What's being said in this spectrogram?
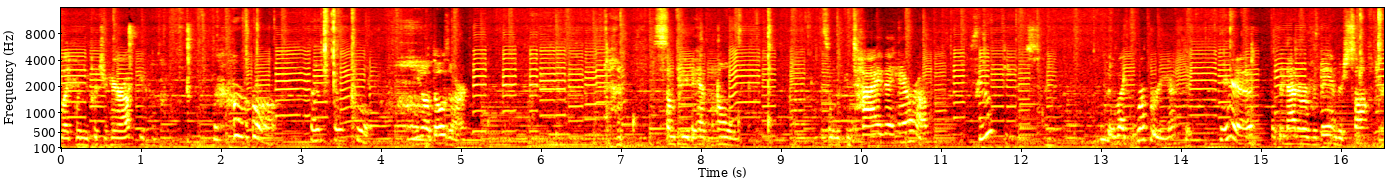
like when you put your hair up. You, Oh, that's so cool. you know what those are. Some for you to have at home. So we can tie the hair up. Flukies. They're like rubbery, aren't they? Yeah. But they're not a rubber band. They're softer.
